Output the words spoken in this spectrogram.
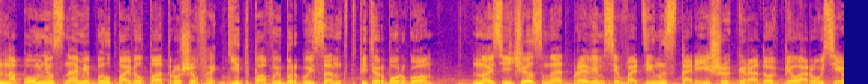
Напомню, с нами был Павел Патрушев, гид по Выборгу и Санкт-Петербургу. Но сейчас мы отправимся в один из старейших городов Беларуси,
